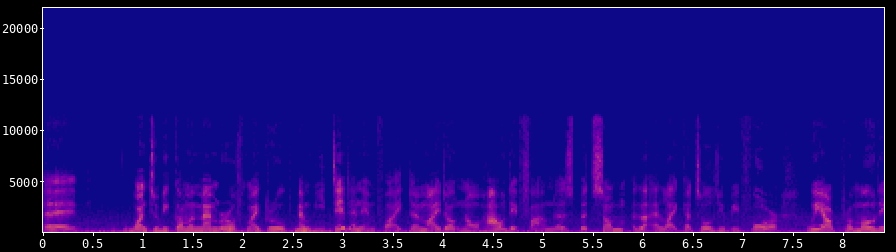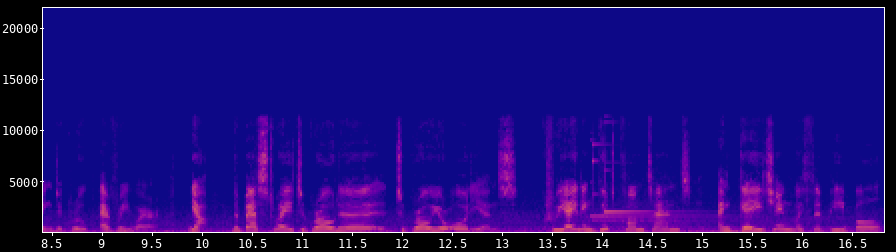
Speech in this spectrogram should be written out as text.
uh, want to become a member of my group and we didn't invite them. I don't know how they found us, but some, like I told you before, we are promoting the group everywhere. Yeah, the best way to grow the to grow your audience creating good content, engaging with the people,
